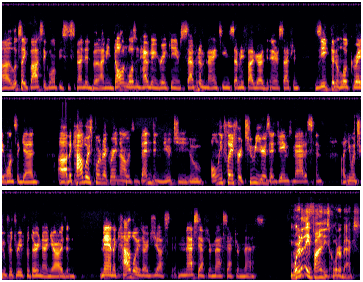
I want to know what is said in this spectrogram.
Uh, looks like Bostic won't be suspended, but I mean, Dalton wasn't having a great game. Seven of 19, 75 yards and interception. Zeke didn't look great once again. Uh, the Cowboys quarterback right now is Ben DiNucci, who only played for two years at James Madison. Uh, he went two for three for 39 yards. And man, the Cowboys are just mess after mess after mess. Where do they find these quarterbacks?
